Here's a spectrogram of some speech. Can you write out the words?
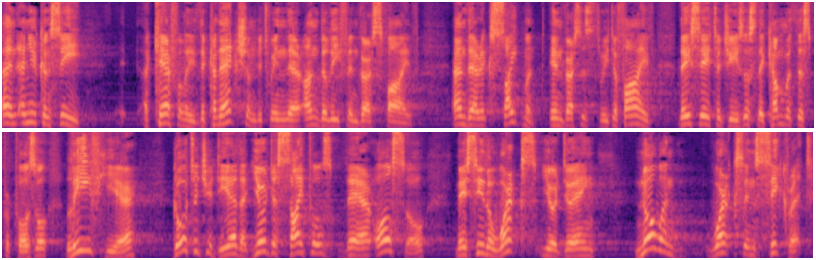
And, and you can see uh, carefully the connection between their unbelief in verse 5 and their excitement in verses 3 to 5. They say to Jesus, they come with this proposal leave here, go to Judea, that your disciples there also may see the works you're doing. No one works in secret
